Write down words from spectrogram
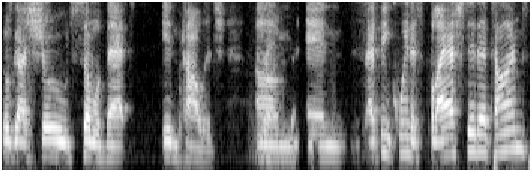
Those guys showed some of that in college. Um, right. And I think Quinn has flashed it at times.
